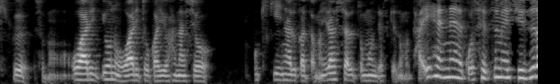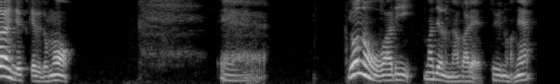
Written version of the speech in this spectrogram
聞く、その終わり、世の終わりとかいう話をお聞きになる方もいらっしゃると思うんですけども、大変ね、これ説明しづらいんですけれども、えー、世の終わりまでの流れというのはね、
